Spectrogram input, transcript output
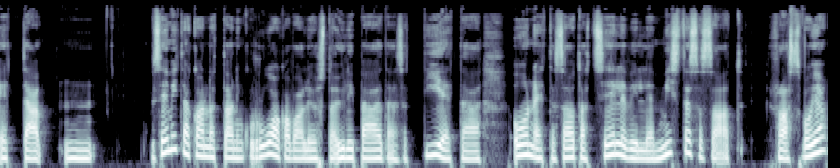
että mm, se, mitä kannattaa niin kuin ruokavaliosta ylipäätänsä tietää, on, että sä otat selville, mistä sä saat rasvoja,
